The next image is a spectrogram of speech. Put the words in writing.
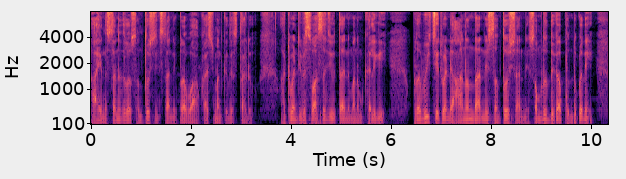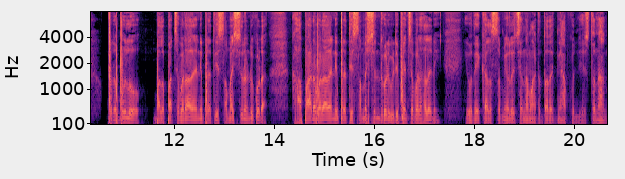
ఆయన సన్నిధిలో సంతోషించడానికి ప్రభు అవకాశం అనుకరిస్తాడు అటువంటి విశ్వాస జీవితాన్ని మనం కలిగి ప్రభు ఇచ్చేటువంటి ఆనందాన్ని సంతోషాన్ని సమృద్ధిగా పొందుకొని ప్రభులో బలపరచబడాలని ప్రతి సమస్య నుండి కూడా కాపాడబడాలని ప్రతి సమస్య నుండి కూడా విడిపించబడాలని ఈ ఉదయకాల సమయంలో చిన్న మాట ద్వారా జ్ఞాపకం చేస్తున్నాను.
